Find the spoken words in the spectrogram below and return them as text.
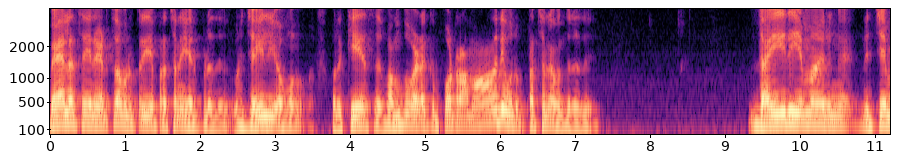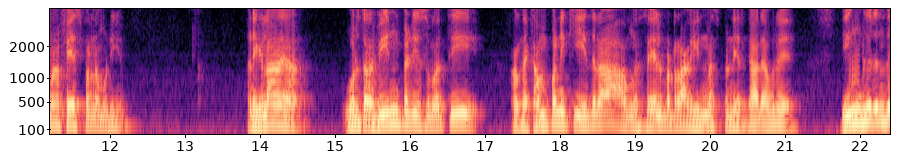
வேலை செய்கிற இடத்துல ஒரு பெரிய பிரச்சனை ஏற்படுது. ஒரு ஜெயில் யோகம் ஒரு கேஸு வம்பு வழக்கு போடுற மாதிரி ஒரு பிரச்சனை வந்துடுது. தைரியமாக இருங்க. நிச்சயமாக ஃபேஸ் பண்ண முடியும். அன்றைக்கெல்லாம் ஒருத்தரை வீண்படி சுமத்தி அந்த கம்பெனிக்கு எதிராக அவங்க செயல்படுறாங்க இன்வெஸ்ட் பண்ணியிருக்காரு அவர். இங்கிருந்து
